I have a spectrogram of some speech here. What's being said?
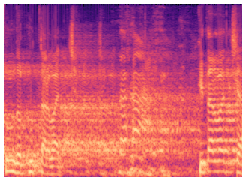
সুন্দর কুত্তার বাচ্চা। কি তার বাচ্চা?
